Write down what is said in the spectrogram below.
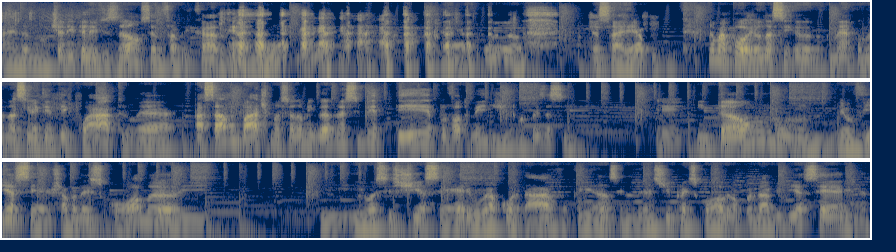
Ainda não tinha nem televisão sendo fabricada no mundo. é, essa época. Não, mas pô, eu nasci, né, como eu nasci em 84, é, passava o Batman, se eu não me engano, no SBT por volta do meio-dia, uma coisa assim. Então, eu via a série, achava da escola e, e, e, eu assistia a série, ou eu acordava, criança, ainda antes de ir pra escola, eu acordava e via a série, né?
